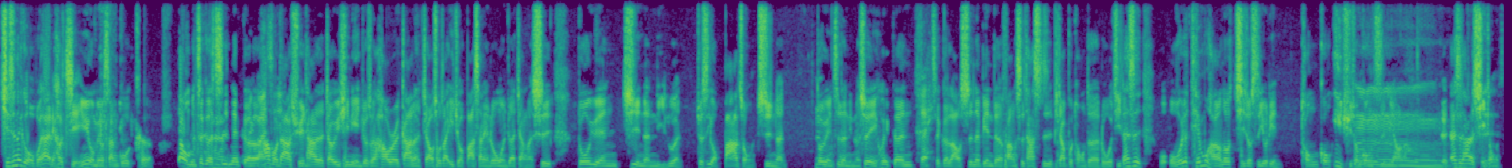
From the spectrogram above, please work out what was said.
其实那个我不太了解，因为我没有上过课。但我们这个是那个哈佛大学他的教育心理研究所 Howard Gardner 教授在一九八三年论文就在讲的是多元智能理论，就是有八种智能。多元智能理论，所以会跟这个老师那边的方式，它是比较不同的逻辑。但是我我觉得天赋好像都其实都是有点同工异曲同工之妙了，嗯，对。但是它的系统是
